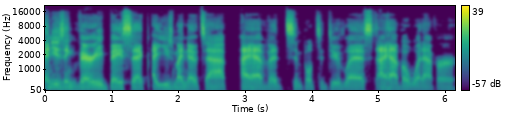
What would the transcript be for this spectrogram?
and using very basic. I use my notes app. I have a simple to do list. I have a whatever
